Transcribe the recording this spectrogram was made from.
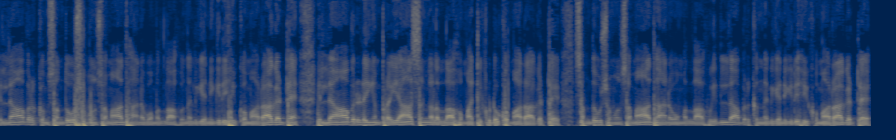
എല്ലാവർക്കും സന്തോഷവും സമാധാനവും അള്ളാഹു നൽകി അനുഗ്രഹിക്കുമാറാകട്ടെ. എല്ലാവരുടെയും പ്രയാസങ്ങൾ അള്ളാഹു മാറ്റിക്കൊടുക്കുമാറാകട്ടെ. സന്തോഷവും സമാധാനവും അള്ളാഹു എല്ലാവർക്കും നൽകി അനുഗ്രഹിക്കുമാറാകട്ടെ.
